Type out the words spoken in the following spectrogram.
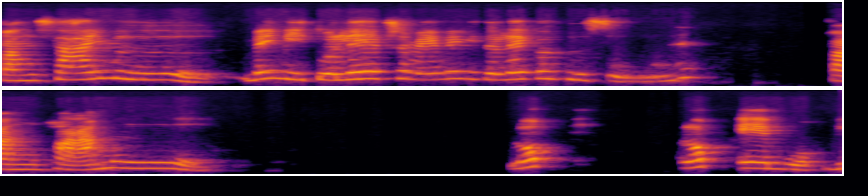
ฝั่งซ้ายมือไม่มีตัวเลขใช่ไหมไม่มีตัวเลขก็คือศูนย์ฝั่งขวามือ ลบ a บวก b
